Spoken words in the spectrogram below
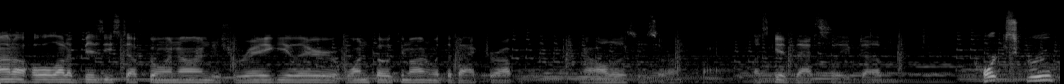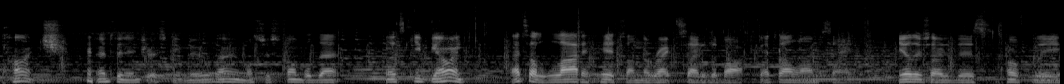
Not a whole lot of busy stuff going on, just regular one Pokemon with the backdrop. All this is, wow. Let's get that sleeved up. Corkscrew Punch. That's an interesting move. I almost just fumbled that. Let's keep going. That's a lot of hits on the right side of the box. That's all I'm saying. The other side of this hopefully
